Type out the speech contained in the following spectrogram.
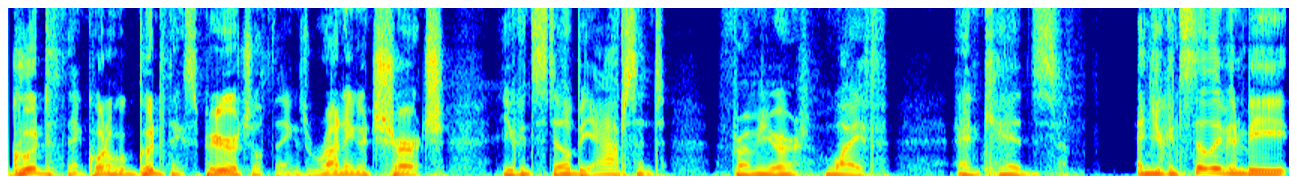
good things, quote unquote, good things, spiritual things, running a church. You can still be absent from your wife and kids. And you can still even be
